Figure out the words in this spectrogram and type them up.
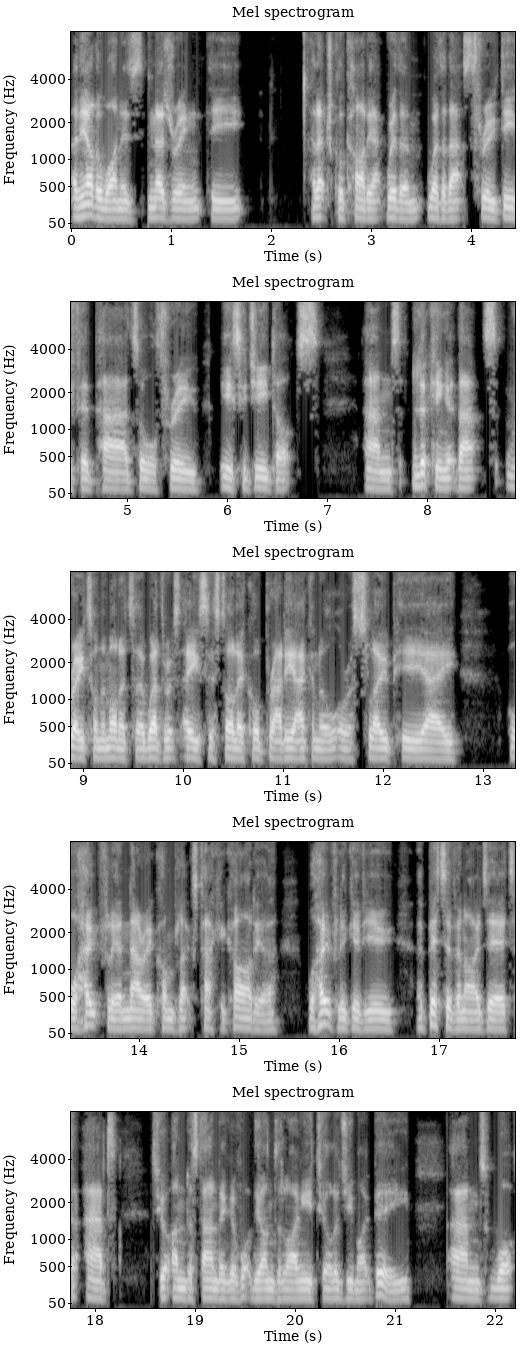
And the other one is measuring the electrical cardiac rhythm, whether that's through defib pads or through ECG dots. And looking at that rate on the monitor, whether it's asystolic or bradyagonal or a slow PEA, or hopefully a narrow complex tachycardia, will hopefully give you a bit of an idea to add to your understanding of what the underlying etiology might be and what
